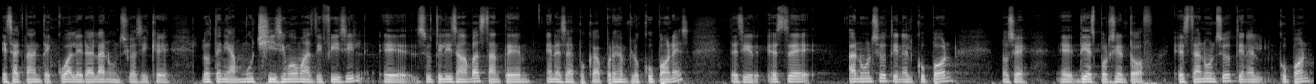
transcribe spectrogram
exactamente cuál era el anuncio, así que lo tenía muchísimo más difícil. Eh, se utilizaban bastante en esa época, por ejemplo, cupones, es decir, este anuncio tiene el cupón no sé, 10% eh, off. Este anuncio tiene el cupón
